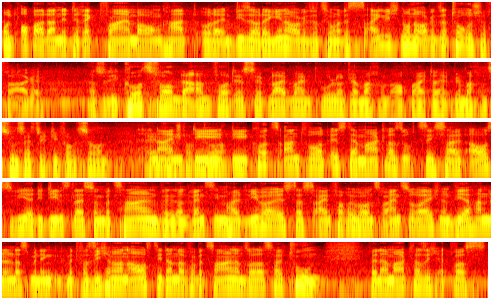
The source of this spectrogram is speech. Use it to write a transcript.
und ob er dann eine Direktvereinbarung hat oder in dieser oder jener Organisation, das ist eigentlich nur eine organisatorische Frage. Also die Kurzform der Antwort ist, wir bleiben ein Pool und wir machen auch weiter, wir machen zusätzlich die Funktion Nein, die, die Kurzantwort ist, der Makler sucht sich halt aus, wie er die Dienstleistung bezahlen will. Und wenn es ihm halt lieber ist, das einfach über uns reinzureichen und wir handeln das mit, den, mit Versicherern aus, die dann dafür bezahlen, dann soll er das halt tun. Wenn der Makler sich etwas,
